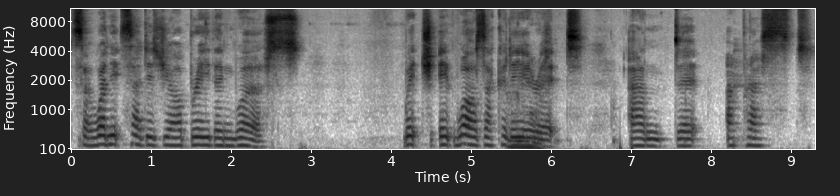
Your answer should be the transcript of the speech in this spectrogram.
So when it said, is your breathing worse? Which it was, I could hear it. And uh, I pressed,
